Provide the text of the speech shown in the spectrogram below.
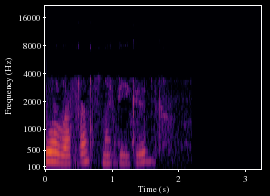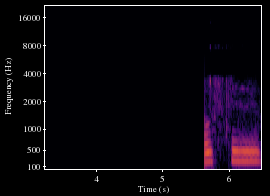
Your reference might be good. Posted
